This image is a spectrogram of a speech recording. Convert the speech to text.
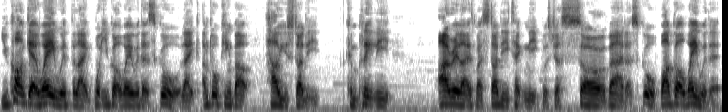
you can't get away with like what you got away with at school. Like I'm talking about how you study. Completely, I realized my study technique was just so bad at school, but I got away with it.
